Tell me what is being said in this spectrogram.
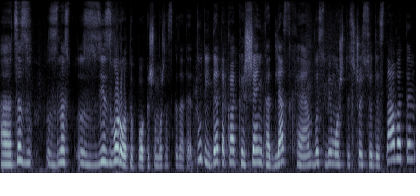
Це з, зі звороту, поки що можна сказати. Тут йде така кишенька для схем. Ви собі можете щось сюди ставити,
